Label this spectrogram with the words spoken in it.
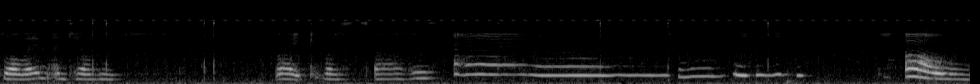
troll him until he like wastes all his arrows on me? Oh.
